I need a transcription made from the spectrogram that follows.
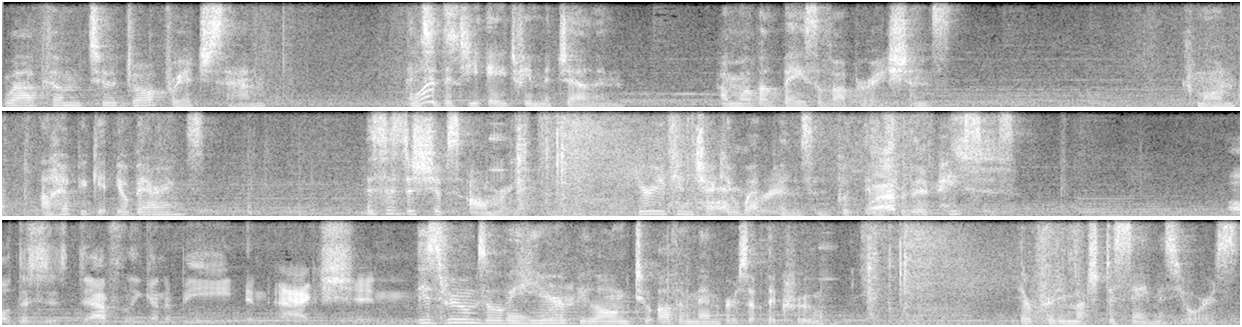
Welcome to Drawbridge, Sam. And to the DHV Magellan, our mobile base of operations. Come on, I'll help you get your bearings. This is the ship's armory. Here you can check your weapons and put them through their paces. Oh, this is definitely gonna be an action. These rooms over here belong to other members of the crew. They're pretty much the same as yours.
